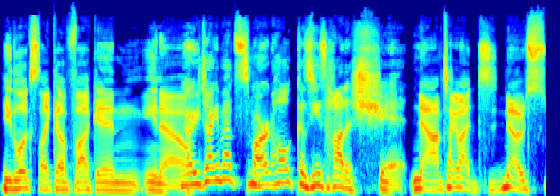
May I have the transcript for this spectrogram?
he looks like a fucking, you know. Are you talking about Smart Hulk? Because he's hot as shit. no, I'm talking about no. S-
